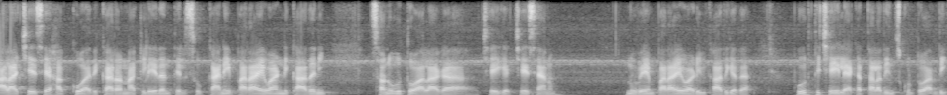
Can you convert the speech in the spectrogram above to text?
అలా చేసే హక్కు అధికారం నాకు లేదని తెలుసు కానీ పరాయివాణ్ణి కాదని చనువుతో అలాగా చేయ చేశాను. నువ్వేం పరాయివాడివి కాదు కదా పూర్తి చేయలేక తలదించుకుంటూ అంది.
